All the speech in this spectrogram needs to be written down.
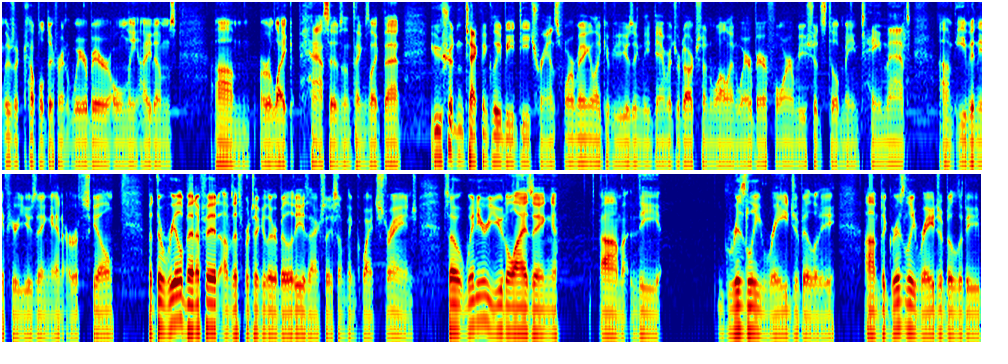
there's a couple different Werebear only items um, or like passives and things like that. You shouldn't technically be detransforming, like if you're using the damage reduction while in werebear form, you should still maintain that, um, even if you're using an earth skill. But the real benefit of this particular ability is actually something quite strange. So when you're utilizing um, the Grizzly Rage ability, um, the Grizzly Rage ability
